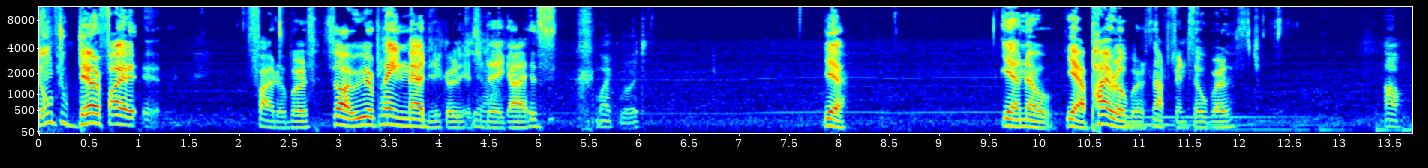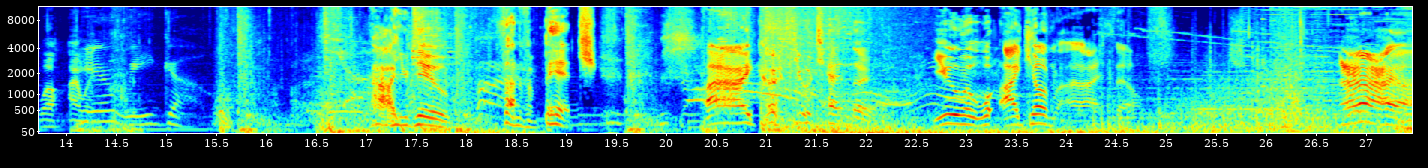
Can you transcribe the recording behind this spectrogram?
don't you dare fire. Fire burst. Sorry, we were playing magic earlier Yeah. today, guys. Like wood. Yeah. Yeah, no. Yeah, pyro burst, not finto burst. Oh, well, I win. Here we go. Ah, you do! Son of a bitch! I curse you, Chandler! You, I killed myself. Ah!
